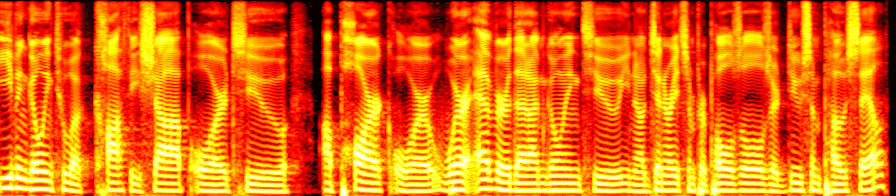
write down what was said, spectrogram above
even going to a coffee shop or to a park or wherever that I'm going to, you know, generate some proposals or do some post sale,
